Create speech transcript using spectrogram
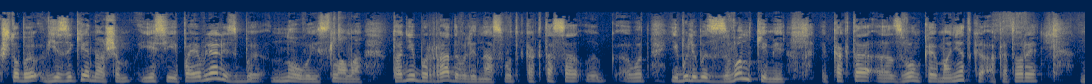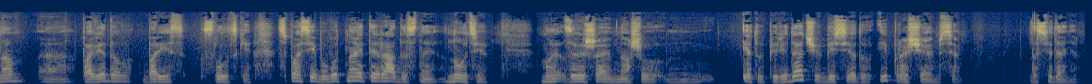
чтобы в языке нашем, если и появлялись бы новые слова, то они бы радовали нас, вот как-то вот, и были бы звонкими, как-то э, звонкая монетка, о которой нам э, поведал Борис Слуцкий. Спасибо. Вот на этой радостной ноте мы завершаем нашу эту передачу, беседу и прощаемся. До свидания.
